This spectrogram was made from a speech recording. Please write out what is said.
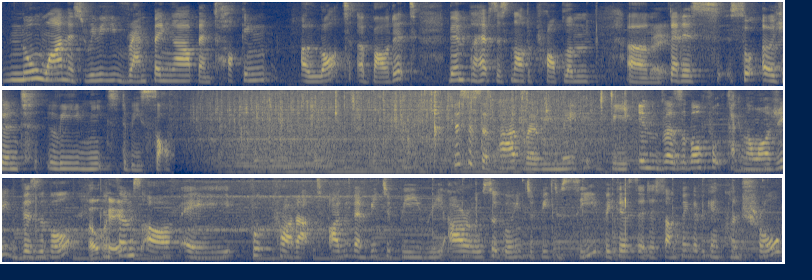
no one is really ramping up and talking a lot about it, then perhaps it's not a problem um, Right. that is so urgently needs to be solved. This is the part where we make the invisible food technology visible Okay. in terms of a food product. Other than B2B, we are also going to B2C because it is something that we can control.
